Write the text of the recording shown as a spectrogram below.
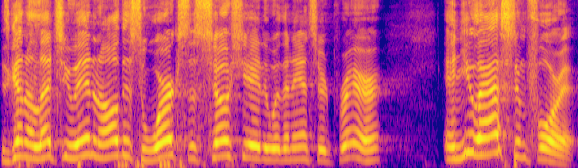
He's going to let you in, and all this work's associated with an answered prayer, and you asked Him for it.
